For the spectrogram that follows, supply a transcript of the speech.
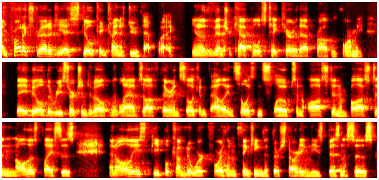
And product strategy, I still can kind of do that way. You know, the venture capitalists take care of that problem for me. They build the research and development labs off there in Silicon Valley and Silicon Slopes and Austin and Boston and all those places. And all these people come to work for them thinking that they're starting these businesses.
